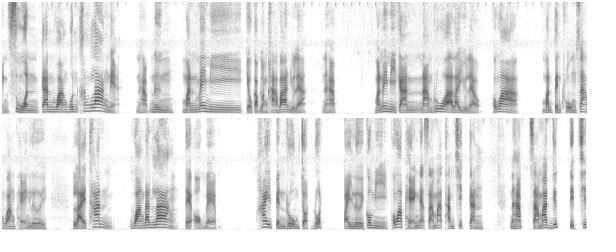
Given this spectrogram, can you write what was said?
งส่วนการวางบนข้างล่างเนี่ยนะครับหนึ่งมันไม่มีเกี่ยวกับหลังคาบ้านอยู่แล้วนะครับ มันไม่มีการน้ำรั่วอะไรอยู่แล้ว เพราะว่ามันเป็นโครงสร้างวางแผงเลย หลายท่านวางด้านล่างแต่ออกแบบให้เป็นโรงจอดรถ ไปเลยก็มี เพราะว่าแผงเนี่ยสามารถทำชิดกันนะครับ สามารถยึดติดชิด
